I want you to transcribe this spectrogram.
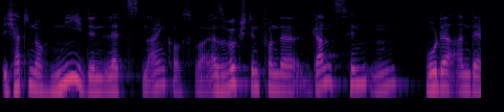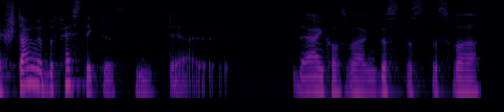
Ich hatte noch nie den letzten Einkaufswagen. Also wirklich den von der ganz hinten, wo der an der Stange befestigt ist. Hm. Der, der Einkaufswagen. Das, das, das war,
